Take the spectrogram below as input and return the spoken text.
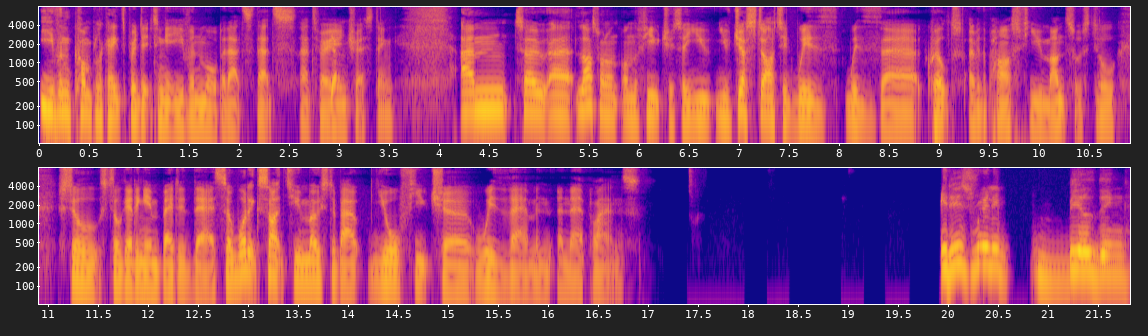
even complicates predicting it even more. But that's that's that's very yep. interesting. Um, so uh, last one on, on the future. So you you've just started with with uh, Qwilt over the past few months, or still still still getting embedded there. So what excites you most about your future with them and, and their plans? It is really building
